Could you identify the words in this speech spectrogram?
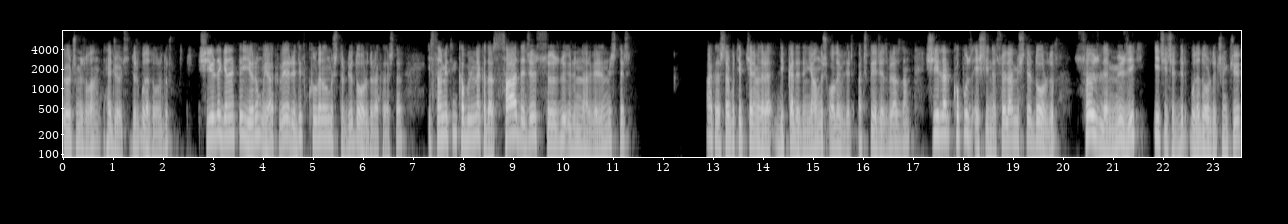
ölçümüz olan hece ölçüsüdür, bu da doğrudur. Şiirde genellikle yarım uyak ve redif kullanılmıştır diyor, doğrudur arkadaşlar. İslamiyet'in kabulüne kadar sadece sözlü ürünler verilmiştir. Arkadaşlar bu tip kelimelere dikkat edin. Yanlış olabilir. Açıklayacağız birazdan. Şiirler kopuz eşliğinde söylenmiştir. Doğrudur. Sözle müzik iç içedir. Bu da doğrudur. Çünkü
